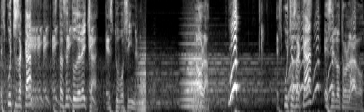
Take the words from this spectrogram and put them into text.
¿Escuchas acá? Estás en tu derecha, es tu bocina. Ahora, ¿escuchas acá? Es el otro lado.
